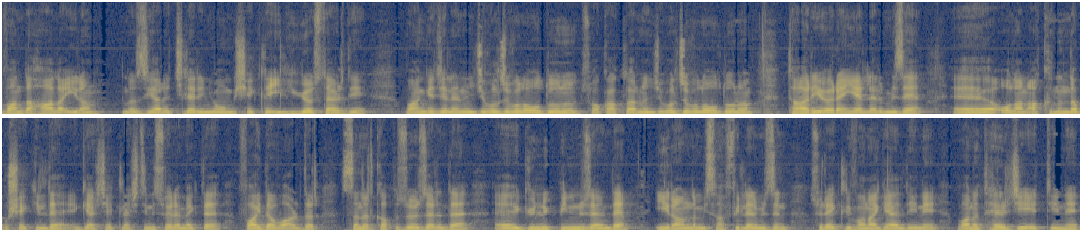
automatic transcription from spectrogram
Van'da hala İranlı ziyaretçilerin yoğun bir şekilde ilgi gösterdiği, Van gecelerinin cıvıl cıvıl olduğunu, sokaklarının cıvıl cıvıl olduğunu, tarihi öğren yerlerimize e, olan akının da bu şekilde gerçekleştiğini söylemekte fayda vardır. Sınır kapısı üzerinde e, günlük binin üzerinde İranlı misafirlerimizin sürekli Van'a geldiğini, Van'ı tercih ettiğini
